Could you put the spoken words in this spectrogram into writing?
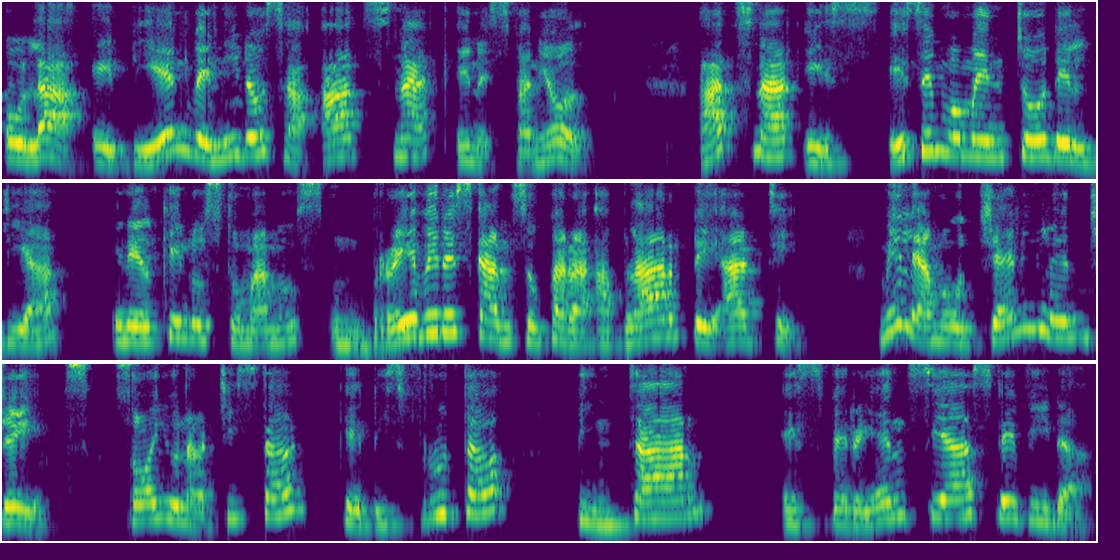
Hola, y bienvenidos a Art Snack en español. Art Snack es ese momento del día en el que nos tomamos un breve descanso para hablar de arte. Me llamo Jenny Lynn James. Soy un artista que disfruta pintar experiencias de vida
